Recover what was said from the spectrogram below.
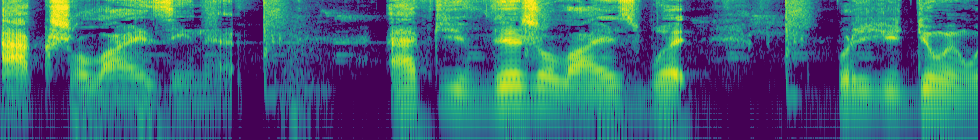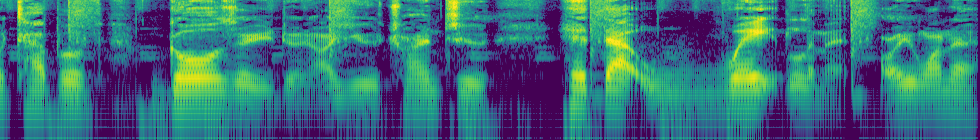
actualizing it. After you visualize what what are you doing? What type of goals are you doing? Are you trying to hit that weight limit or you want to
